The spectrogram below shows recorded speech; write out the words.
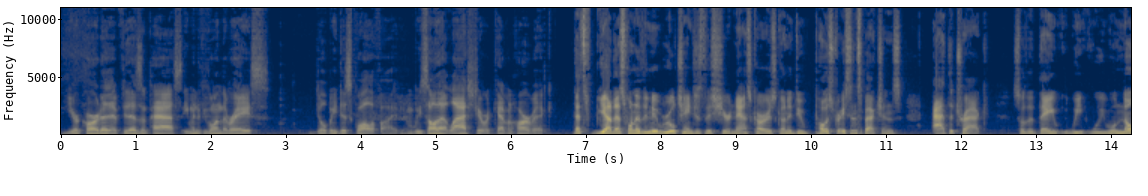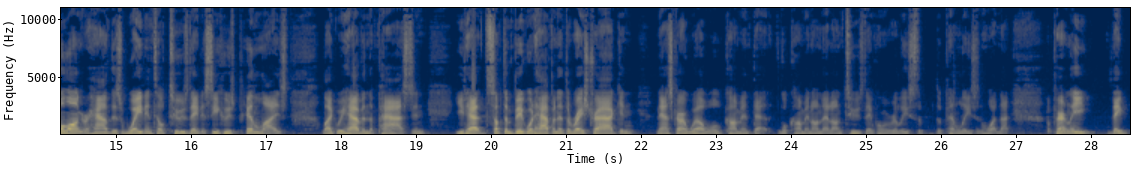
your car if it doesn't pass, even if you won the race, you'll be disqualified. And we saw that last year with Kevin Harvick. That's yeah, that's one of the new rule changes this year. NASCAR is going to do post race inspections at the track so that they we we will no longer have this wait until Tuesday to see who's penalized like we have in the past. And you'd have something big would happen at the racetrack and NASCAR, well, we'll comment that we'll comment on that on Tuesday when we release the, the penalties and whatnot. Apparently they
